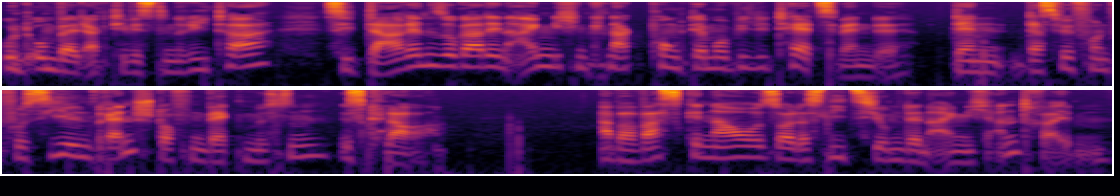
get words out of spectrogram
Und Umweltaktivistin Rita sieht darin sogar den eigentlichen Knackpunkt der Mobilitätswende. Denn dass wir von fossilen Brennstoffen weg müssen, ist klar. Aber was genau soll das Lithium denn eigentlich antreiben?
